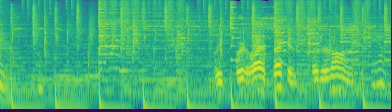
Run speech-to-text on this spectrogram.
Okay. We, for the last second, put it on. Yeah.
